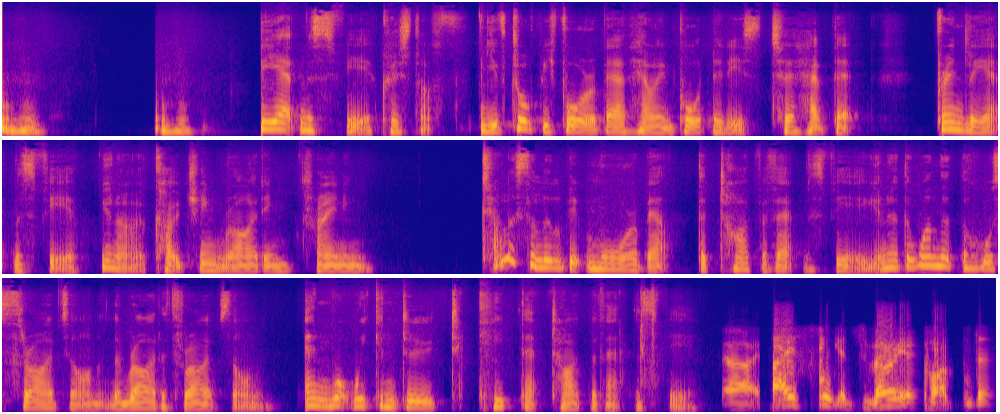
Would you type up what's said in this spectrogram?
Mm-hmm. Mm-hmm. The atmosphere, Christoph. You've talked before about how important it is to have that friendly atmosphere, you know, coaching, riding, training. Tell us a little bit more about the type of atmosphere, you know, the one that the horse thrives on and the rider thrives on, and what we can do to keep that type of atmosphere. Uh, I think it's very important that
